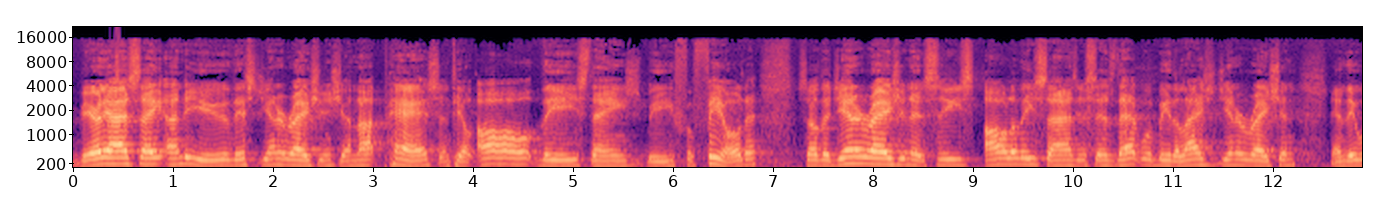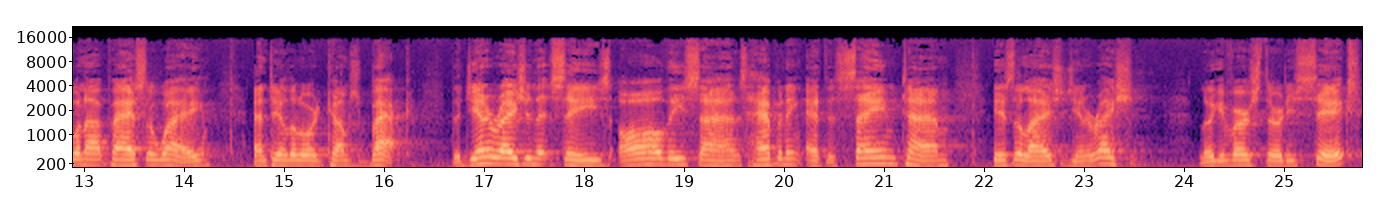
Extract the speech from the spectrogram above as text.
Verily I say unto you, this generation shall not pass until all these things be fulfilled. So the generation that sees all of these signs, it says that will be the last generation, and they will not pass away until the Lord comes back. The generation that sees all these signs happening at the same time is the last generation. Look at verse 36.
